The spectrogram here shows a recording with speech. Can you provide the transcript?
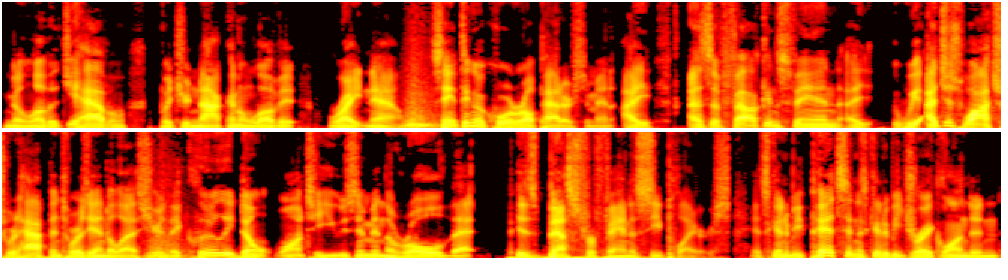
You're going to love that you have him, but you're not going to love it right now. Same thing with Cordarrelle Patterson, man. I as a Falcons fan, I we I just watched what happened towards the end of last year. They clearly don't want to use him in the role that is best for fantasy players. It's going to be Pitts and it's going to be Drake London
